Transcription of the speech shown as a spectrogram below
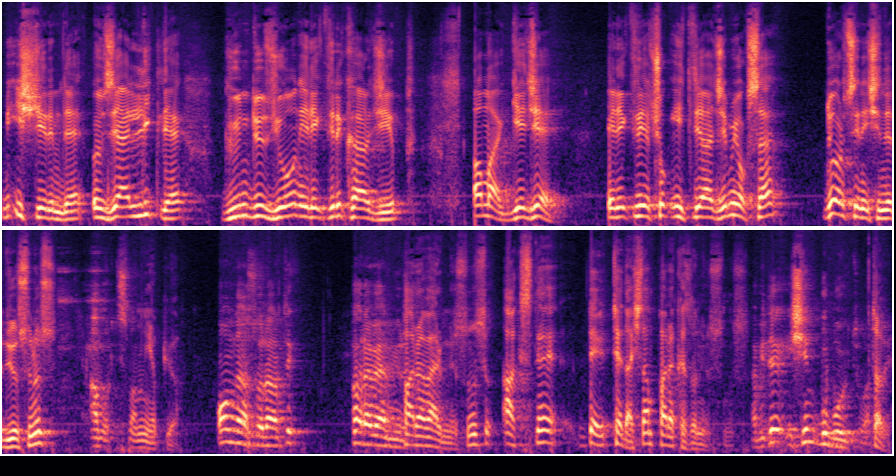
bir iş yerimde özellikle gündüz yoğun elektrik harcayıp ama gece elektriğe çok ihtiyacım yoksa 4 sene içinde diyorsunuz. Amortismanını yapıyor. Ondan sonra artık para vermiyoruz. Para vermiyorsunuz. Aksine de, TEDAŞ'tan para kazanıyorsunuz. Ha bir de işin bu boyutu var. Tabii.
